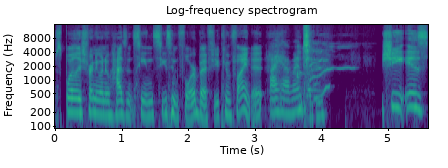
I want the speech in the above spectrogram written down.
spoilers for anyone who hasn't seen season four, but if you can find it, i haven't. um, she is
